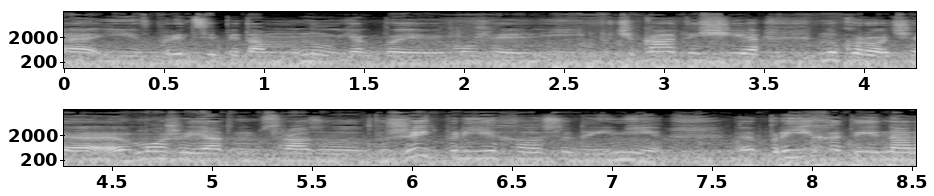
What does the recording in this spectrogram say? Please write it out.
Е, І в принципі там, ну якби може і почекати ще. Ну коротше, е, може я там зразу жити приїхала сюди. Ні. Е, Приїхати на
